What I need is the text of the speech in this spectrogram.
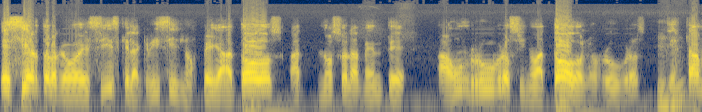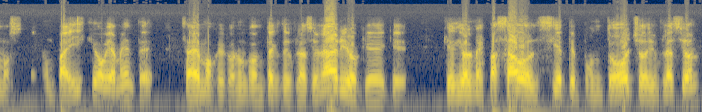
Es cierto lo que vos decís, que la crisis nos pega a todos, no solamente a un rubro, sino a todos los rubros, y estamos en un país que obviamente sabemos que con un contexto inflacionario que, que, que dio el mes pasado el 7.8 de inflación,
